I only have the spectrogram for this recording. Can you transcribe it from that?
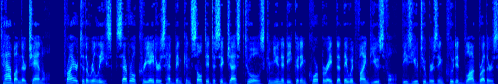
tab on their channel. Prior to the release, several creators had been consulted to suggest tools community could incorporate that they would find useful. These YouTubers included Vlogbrothers,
